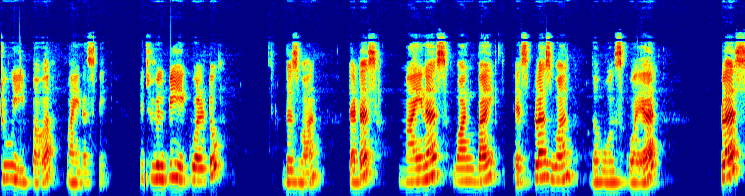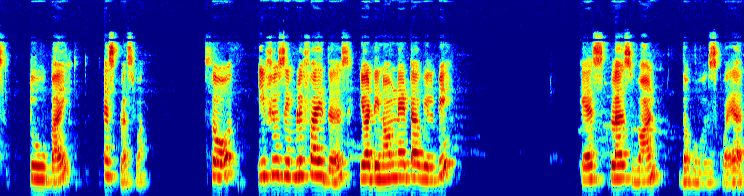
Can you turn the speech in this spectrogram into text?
2 e power minus t which will be equal to this one that is minus 1 by s plus 1 the whole square plus 2 by s plus 1. So if you simplify this your denominator will be s plus 1 the whole square.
